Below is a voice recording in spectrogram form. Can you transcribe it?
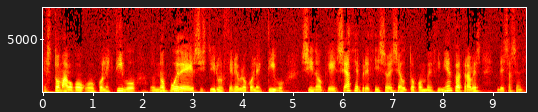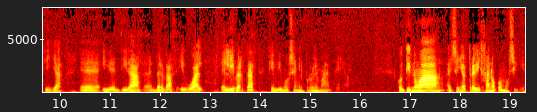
estómago colectivo, no puede existir un cerebro colectivo, sino que se hace preciso ese autoconvencimiento a través de esa sencilla eh, identidad, en verdad igual, en libertad que vimos en el problema anterior. Continúa el señor Trevijano como sigue.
